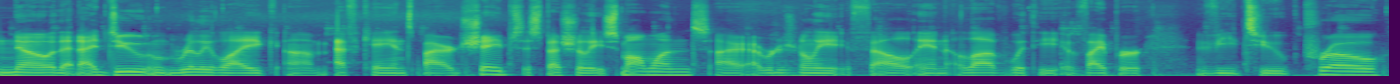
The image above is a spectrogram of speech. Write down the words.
know that I do really like um, FK inspired shapes, especially small ones. I originally fell in love with the Viper V2 Pro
